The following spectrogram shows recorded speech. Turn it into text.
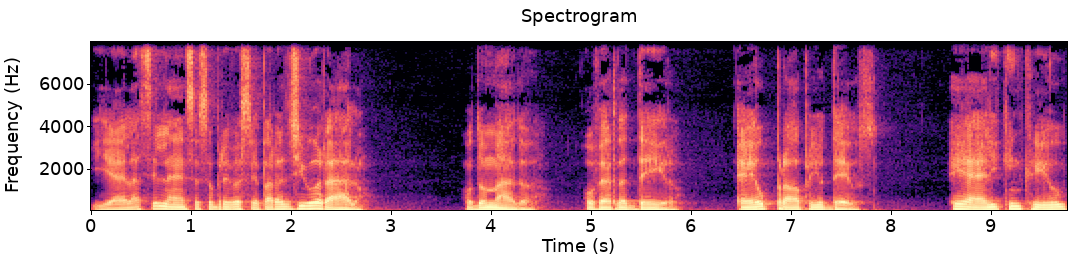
E ela se lança sobre você para devorá-lo. O domador, o verdadeiro, é o próprio Deus. É Ele quem criou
